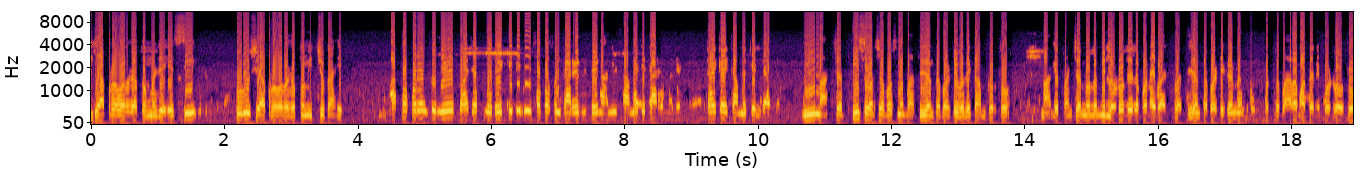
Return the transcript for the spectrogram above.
या प्रवर्गातून म्हणजे एस सी पुरुष या प्रवर्गातून इच्छुक आहे आतापर्यंत तुम्ही भाजपमध्ये किती दिवसापासून कार्यरत आहे आणि सामाजिक कार्यामध्ये काय काय कामं केली आपण मी मागच्या तीस वर्षापासून भारतीय जनता पार्टीमध्ये काम करतो. मागे पंच्याण्णव ला मी लढवलेलं पण आहे भारतीय जनता पार्टीकडनं. फक्त बारा मतांनी पडलो होतो.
